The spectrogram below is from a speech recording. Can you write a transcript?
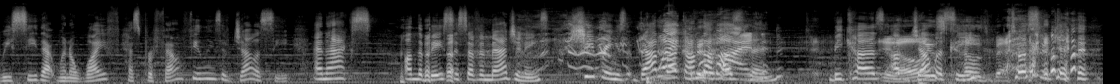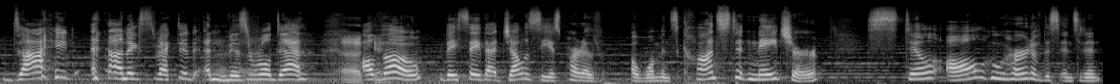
we see that when a wife has profound feelings of jealousy and acts on the basis of imaginings, she brings bad luck on the husband. Because It of jealousy. Tosuke died an unexpected and uh-huh. miserable death. Okay. Although they say that jealousy is part of a woman's constant nature, still all who heard of this incident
